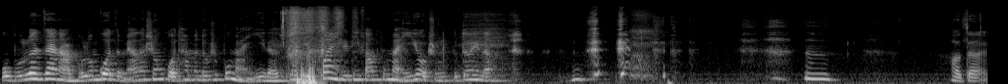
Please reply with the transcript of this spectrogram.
我不论在哪儿，不论过怎么样的生活，他们都是不满意的，所以换一个地方不满意有什么不对呢？嗯好的，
